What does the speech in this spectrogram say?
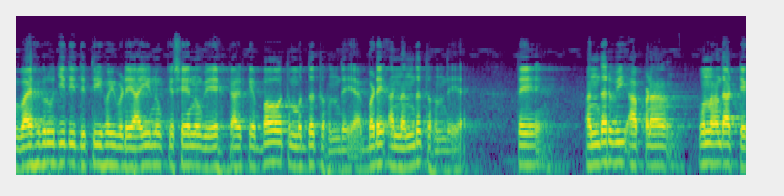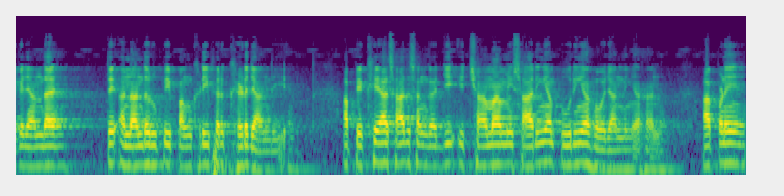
ਵਾਹਿਗੁਰੂ ਜੀ ਦੀ ਦਿੱਤੀ ਹੋਈ ਵਡਿਆਈ ਨੂੰ ਕਿਸੇ ਨੂੰ ਵੇਖ ਕਰਕੇ ਬਹੁਤ ਮੁੱਦਤ ਹੁੰਦੇ ਆ, ਬੜੇ ਆਨੰਦਿਤ ਹੁੰਦੇ ਆ। ਤੇ ਅੰਦਰ ਵੀ ਆਪਣਾ ਉਹਨਾਂ ਦਾ ਟਿਕ ਜਾਂਦਾ ਹੈ ਤੇ ਆਨੰਦ ਰੂਪੀ ਪੰਖੜੀ ਫਿਰ ਖਿੜ ਜਾਂਦੀ ਹੈ। ਅਪੇਖਿਆ ਸਾਧ ਸੰਗਤ ਜੀ, ਇੱਛਾਵਾਂ ਵੀ ਸਾਰੀਆਂ ਪੂਰੀਆਂ ਹੋ ਜਾਂਦੀਆਂ ਹਨ। ਆਪਣੇ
